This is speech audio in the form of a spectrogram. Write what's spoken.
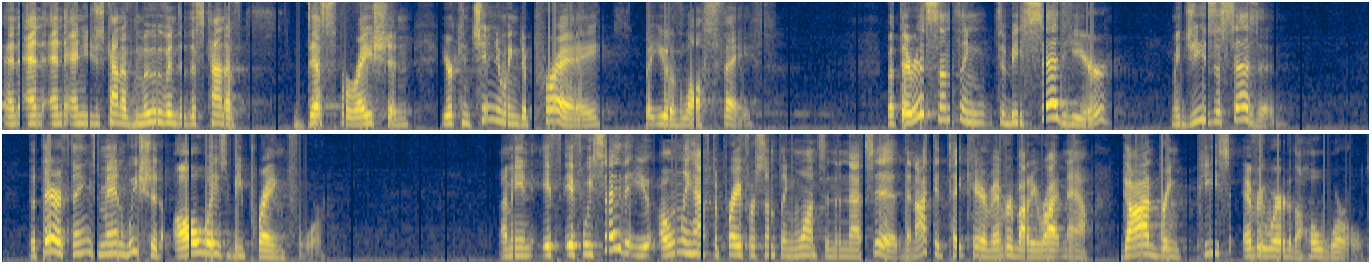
And, and, and, and you just kind of move into this kind of desperation. You're continuing to pray, but you have lost faith. But there is something to be said here. I mean, Jesus says it that there are things, man, we should always be praying for. I mean, if, if we say that you only have to pray for something once and then that's it, then I could take care of everybody right now. God, bring peace everywhere to the whole world.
